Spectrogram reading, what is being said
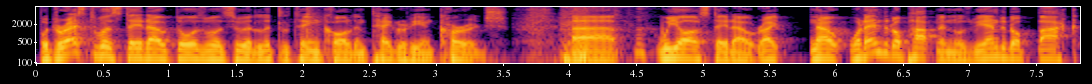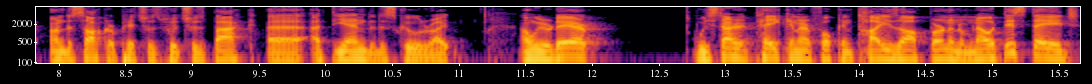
But the rest of us stayed out. Those of us who had a little thing called integrity and courage. Uh, we all stayed out, right? Now, what ended up happening was we ended up back on the soccer pitch, was- which was back uh, at the end of the school, right? And we were there we started taking our fucking ties off, burning them. Now at this stage,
